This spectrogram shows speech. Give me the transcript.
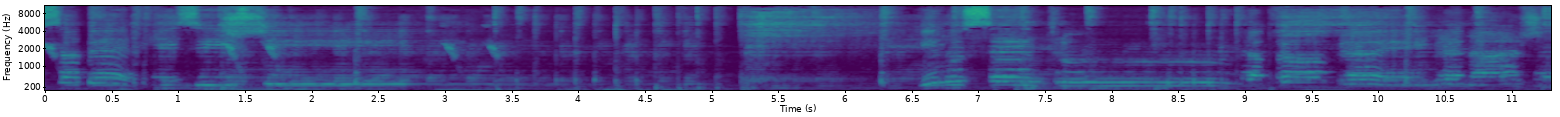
Saber que existe. E no centro da própria engrenagem,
